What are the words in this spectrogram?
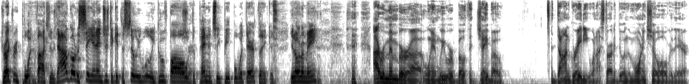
Drudge Report and Fox News. Now I'll go to CNN just to get the silly woolly goofball dependency people what they're thinking. You know what I mean? I remember uh, when we were both at JBO, Don Grady, when I started doing the morning show over there,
